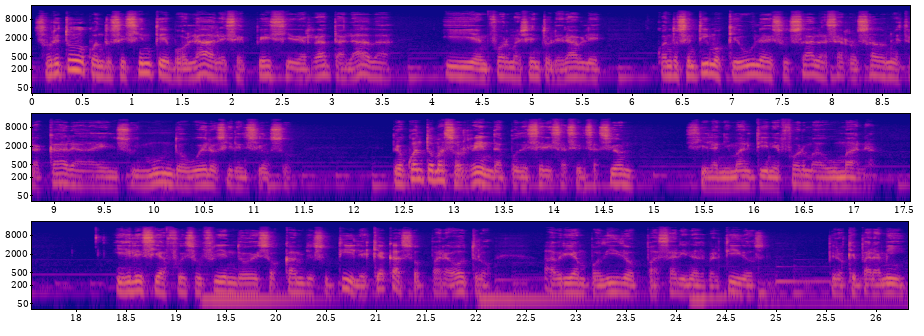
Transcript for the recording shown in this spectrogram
sobre todo cuando se siente volar esa especie de rata alada y, en forma ya intolerable, cuando sentimos que una de sus alas ha rozado nuestra cara en su inmundo vuelo silencioso. Pero cuánto más horrenda puede ser esa sensación si el animal tiene forma humana. Iglesia fue sufriendo esos cambios sutiles que acaso para otro habrían podido pasar inadvertidos, pero que para mí,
